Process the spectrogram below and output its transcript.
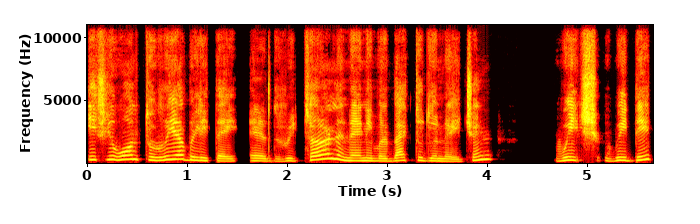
if you want to rehabilitate and return an animal back to the nature, which we did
